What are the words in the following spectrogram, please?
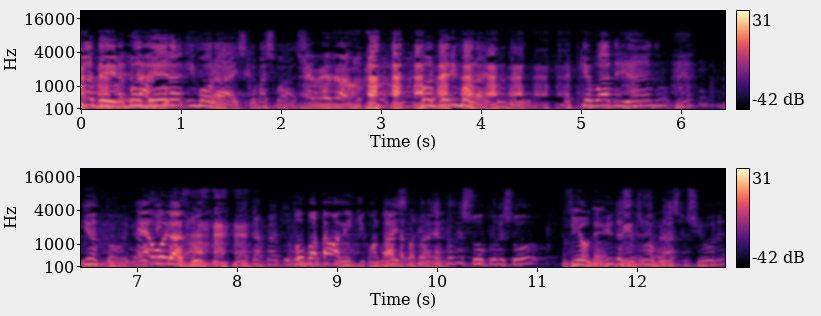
Bandeira, Bandeira e Moraes, que é mais fácil. É. Bandeira e Moraes, Bandeira. É porque o Adriano né, e Antônio. É Aí olho azul. Vou mundo. botar uma lente de contato Mas da é é professor, professor Wilder. Wilder Santos, um abraço pro senhor, né?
